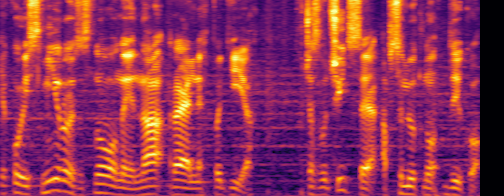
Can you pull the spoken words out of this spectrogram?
якоюсь мірою заснований на реальних подіях, хоча звучить це абсолютно дико.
